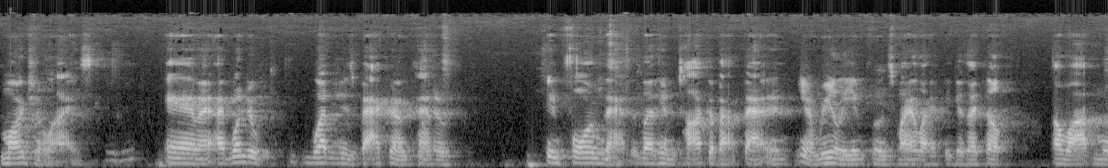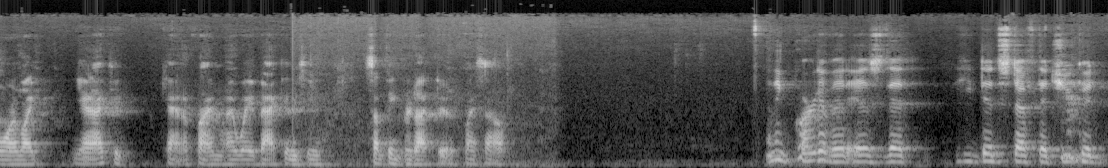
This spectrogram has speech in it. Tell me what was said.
marginalized. And I, I wonder what in his background kind of informed that, let him talk about that, and you know, really influenced my life because I felt a lot more like, yeah, I could kind of find my way back into something productive myself. I think part of it is that he did stuff that you could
